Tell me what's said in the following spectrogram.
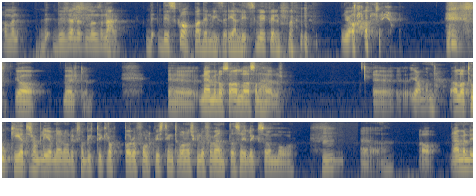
Ja, men det, det kändes som en sån här. Det, det skapade en viss realism i filmen. Ja. ja, verkligen. Eh, nej men också alla sådana här, eh, ja men alla tokigheter som blev när de liksom bytte kroppar och folk visste inte vad de skulle förvänta sig liksom och Mm. eh, ja. Nej men det,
